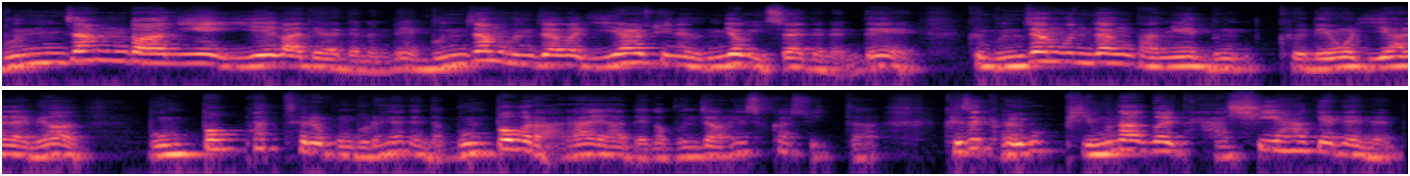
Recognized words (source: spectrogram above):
문장 단위의 이해가 돼야 되는데 문장 문장을 이해할 수 있는 능력이 있어야 되는데 그 문장 문장 단위의 문- 그 내용을 이해하려면 문법 파트를 공부를 해야 된다. 문법을 알아야 내가 문장을 해석할 수 있다. 그래서 결국 비문학을 다시 하게 되는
